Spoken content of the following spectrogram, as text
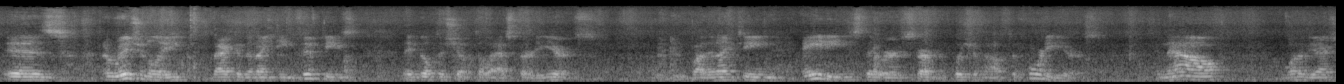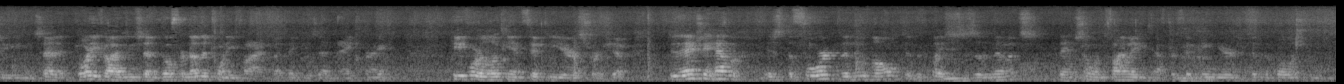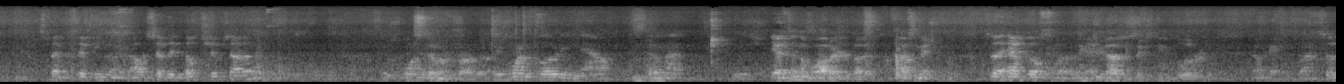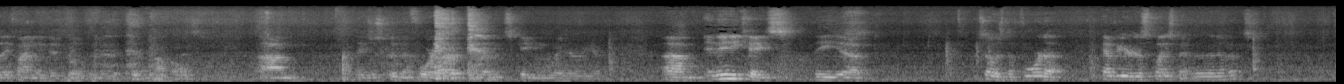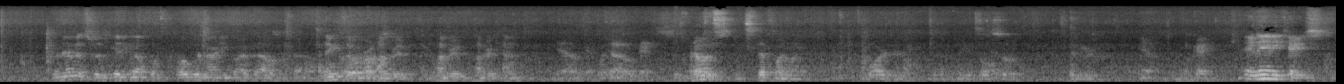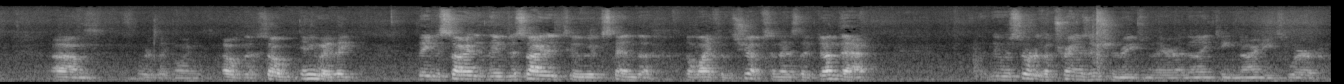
is, originally, back in the nineteen fifties, they built the ship to last thirty years. By the nineteen eighties, they were starting to push them out to forty years. And now, one of you actually even said it, twenty-five, you said go for another twenty-five, I think you said, Nate, right? People are looking at fifty years for a ship. Do they actually have, a- is the Ford the new hull that replaces the Nimitz? They have someone finally, after fifteen years, bit the bullet and spent the fifteen million dollars, have they built ships out of it? There's It's still one, in progress. there's one floating now, still mm-hmm. not finished. Yeah, it's in the water, but estimation. So they have built one, I think okay. two thousand sixteen delivery. Okay, fine, so they finally did build it. Um, they just couldn't afford it, the limit skating away every year. Um, in any case, the, uh, so is the Ford a heavier displacement than the Nimitz? The Nimitz was getting up of over ninety-five thousand pounds. I think it's over a hundred, like hundred, hundred ten. Yeah, okay, well, yeah, okay. I know it's, it's definitely like larger, but I think it's also heavier. Yeah, okay. In any case, um, where's that going? Oh, the- so anyway, they, they decided, they've decided to extend the, the life of the ships, and as they've done that, there was sort of a transition region there in the nineteen nineties where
